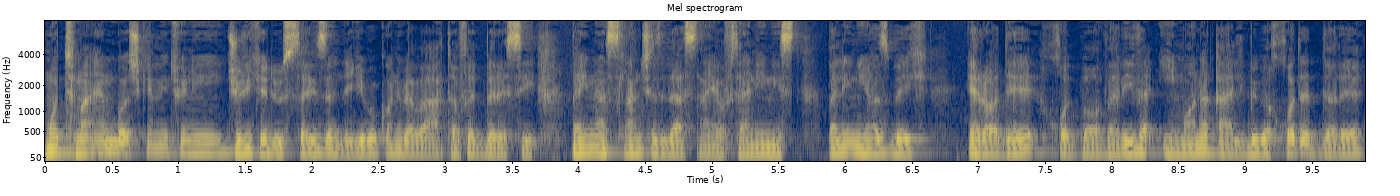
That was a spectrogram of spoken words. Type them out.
مطمئن باش که می‌تونی جوری که دوست داری زندگی بکنی و به اهدافت برسی. و این اصلا چیز دست نیافتنی نیست. ولی نیاز به یک اراده خودباوری و ایمان قلبی به خودت داره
